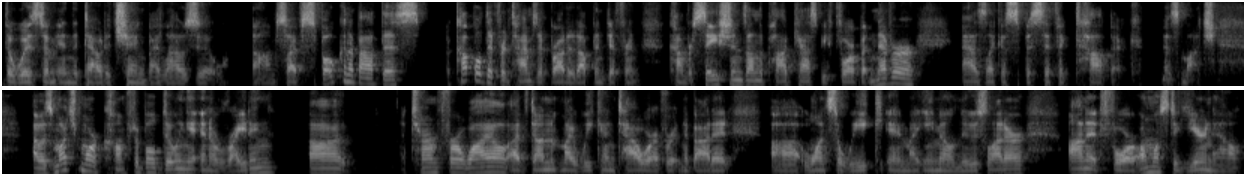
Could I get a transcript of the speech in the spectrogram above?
the wisdom in the Tao Te Ching by Lao Tzu. Um, so I've spoken about this a couple different times. I've brought it up in different conversations on the podcast before, but never as like a specific topic as much. I was much more comfortable doing it in a writing uh, term for a while. I've done my weekend tower. I've written about it uh, once a week in my email newsletter on it for almost a year now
